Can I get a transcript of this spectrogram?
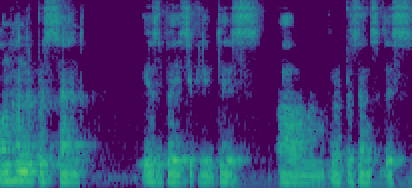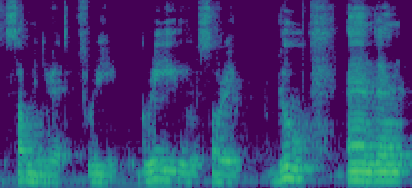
100% is basically this um, represents this subminuette three green sorry blue and then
